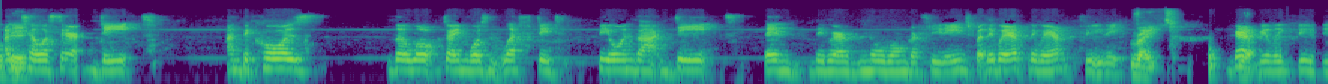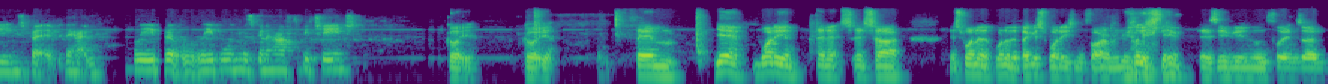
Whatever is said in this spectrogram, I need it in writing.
okay. until a certain date, and because the lockdown wasn't lifted beyond that date, then they were no longer free range. But they were they weren't free range. Right. They weren't really free range, but they had label labeling was going to have to be changed. Got you, got you. Um, yeah, worrying, and it's it's a it's one of one of the biggest worries in farming really is avian influenza and,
